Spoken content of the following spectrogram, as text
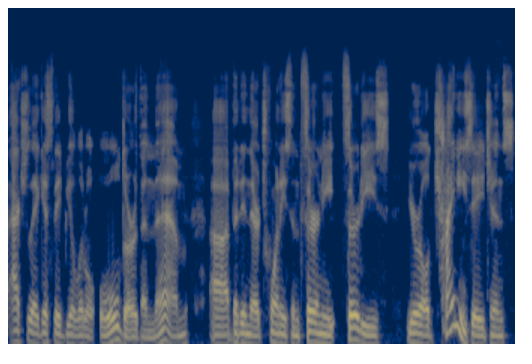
actually i guess they'd be a little older than them uh, but in their 20s and 30, 30s year old chinese agents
